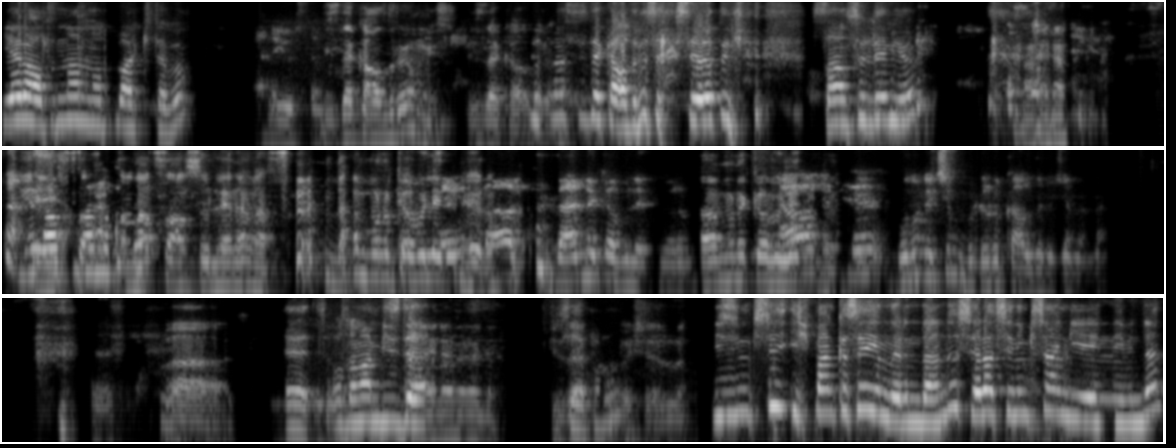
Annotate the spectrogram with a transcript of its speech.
Yer Altından Notlar kitabı. ben de göstereyim. Biz de kaldırıyor muyuz? Biz de Lütfen kaldırıyoruz. siz de kaldınız. Serhat'ın sansürleniyor. Aynen. Yer Şey, sanat sansürlenemez. ben bunu kabul Evet, etmiyorum. abi, ben de kabul etmiyorum. Ben bunu kabul Ya etmiyorum. işte bunun için blur'u kaldıracağım hemen. Vay, Evet, o zaman biz de Aynen öyle. Şey Güzel, yapalım. başarılı. Bizimkisi İş Bankası yayınlarındandı. Serhat seninkisi hangi yayın evinden?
